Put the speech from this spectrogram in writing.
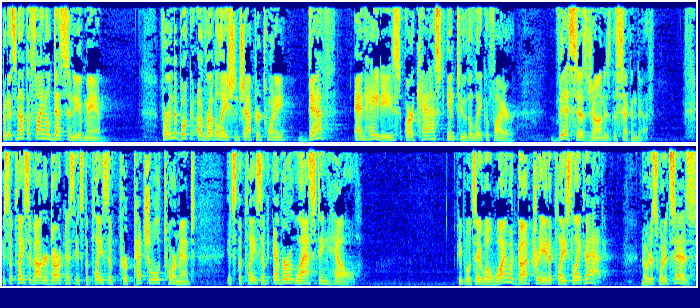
But it's not the final destiny of man. For in the book of Revelation, chapter 20, death and Hades are cast into the lake of fire. This, says John, is the second death. It's the place of outer darkness. It's the place of perpetual torment. It's the place of everlasting hell. People would say, well, why would God create a place like that? Notice what it says.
